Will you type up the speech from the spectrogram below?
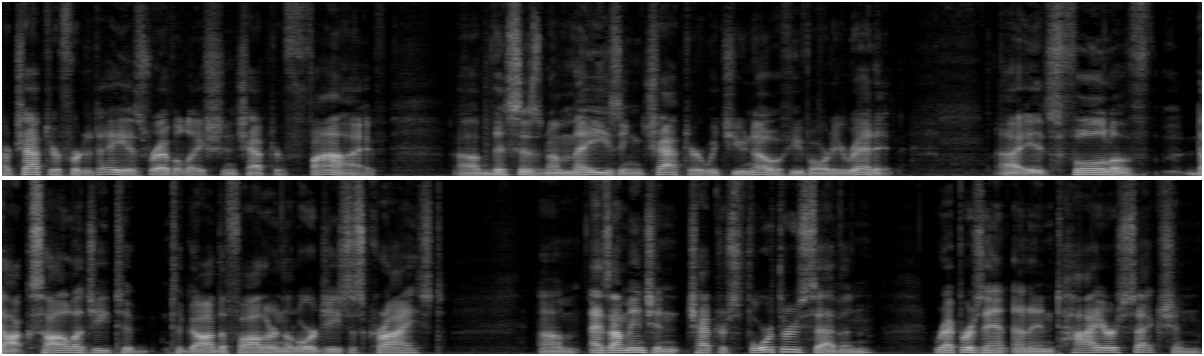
Our chapter for today is Revelation chapter 5. Uh, this is an amazing chapter, which you know if you've already read it. Uh, it's full of doxology to, to God the Father and the Lord Jesus Christ. Um, as I mentioned, chapters 4 through 7 represent an entire section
